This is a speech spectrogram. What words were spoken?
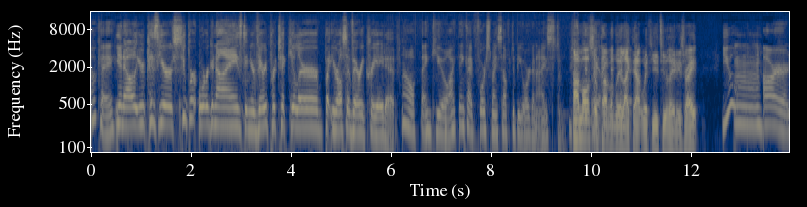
Okay. You know, you're because you're super organized and you're very particular, but you're also very creative. Oh, thank you. I think I've forced myself to be organized. I'm also probably like that with you two ladies, right? You mm. are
